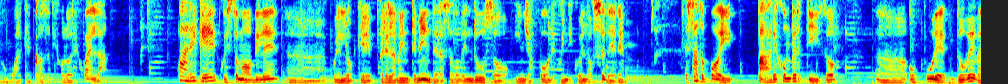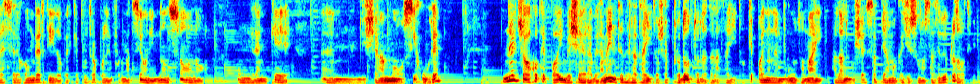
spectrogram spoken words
con qualche cosa di colore qua e là. Pare che questo mobile, eh, quello che prevalentemente era stato venduto in Giappone, quindi quello a sedere, è stato poi, pare, convertito uh, oppure doveva essere convertito perché purtroppo le informazioni non sono un granché um, diciamo sicure nel gioco che poi invece era veramente della Taito, cioè prodotto da, dalla Taito, che poi non è venuto mai alla luce. Sappiamo che ci sono stati due prototipi,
